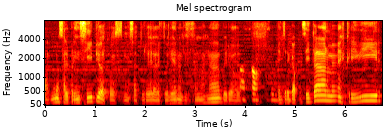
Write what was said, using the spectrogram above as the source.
al menos al principio, después me saturé de la virtualidad no quise hacer más nada, pero Pasó, sí. entre capacitarme, escribir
